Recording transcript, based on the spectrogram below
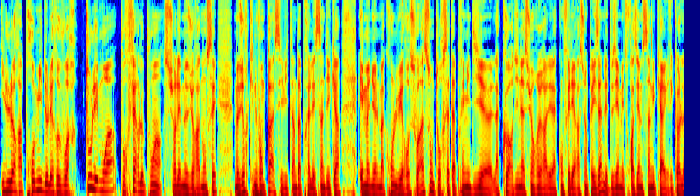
Il leur a promis de les revoir tous les mois pour faire le point sur les mesures annoncées, mesures qui ne vont pas assez vite hein, d'après les syndicats. Emmanuel Macron lui reçoit à son tour cet après-midi euh, la coordination rurale et la confédération paysanne, les deuxième et troisième syndicats agricoles.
